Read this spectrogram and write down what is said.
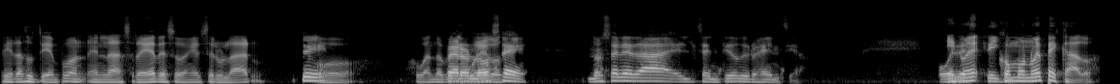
pierda su tiempo en, las redes o en el celular sí, o jugando Pero no sé, no se le da el sentido de urgencia. y no es, como no es pecado.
